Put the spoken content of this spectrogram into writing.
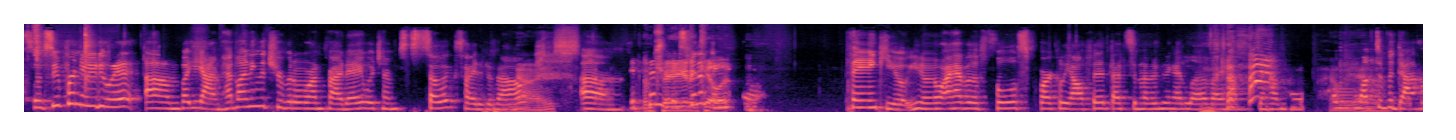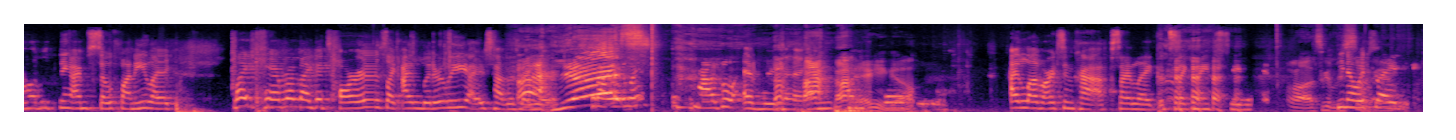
So super new to it. Um, but yeah, I'm headlining the Troubadour on Friday, which I'm so excited about. Nice. Um, it's I'm been, sure you're gonna been kill it. amazing. Thank you. You know, I have a full sparkly outfit. That's another thing I love. I have to have my, I Hell love to bedazzle everything. I'm so funny. Like my camera, my guitars, like I literally, I just have this right Ah, here. yes! I like bedazzle everything. I'm- I'm There you so- go. I love arts and crafts. I like, it's like my favorite Oh, it's gonna be you know, so it's good. like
